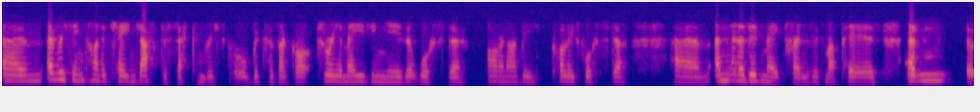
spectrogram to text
um, everything kind of changed after secondary school because I got three amazing years at Worcester, RNIB College Worcester. Um, and then I did make friends with my peers. And uh,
